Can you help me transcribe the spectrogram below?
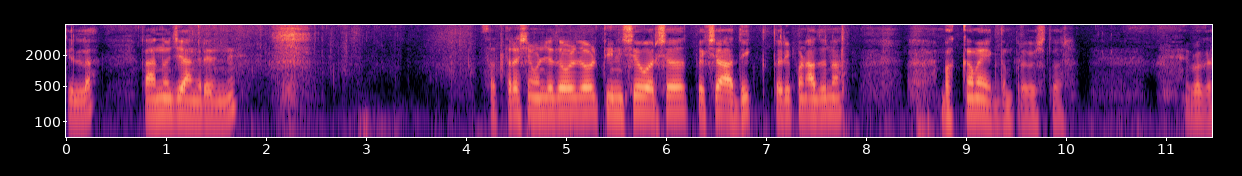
किल्ला कान्होजी आंग्रेजांनी सतराशे म्हणजे जवळजवळ तीनशे वर्षापेक्षा अधिक तरी पण अजून भक्कम आहे एकदम प्रवेशद्वार. हे बघा.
